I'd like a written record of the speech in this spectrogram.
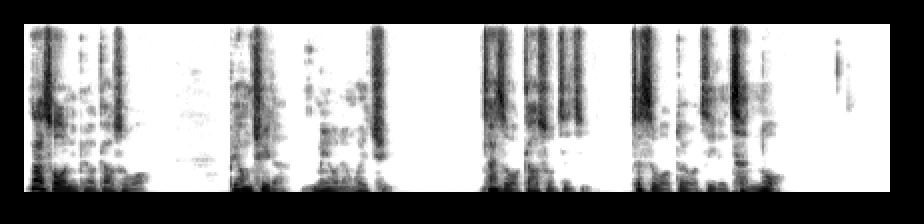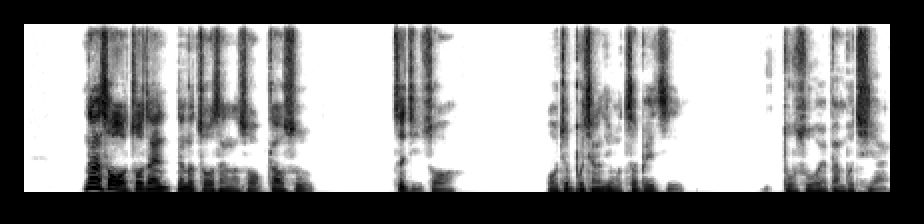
那时候我女朋友告诉我不用去了，没有人会去。但是我告诉自己，这是我对我自己的承诺。那时候我坐在那个桌上的时候，告诉自己说，我就不相信我这辈子读书会办不起来。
